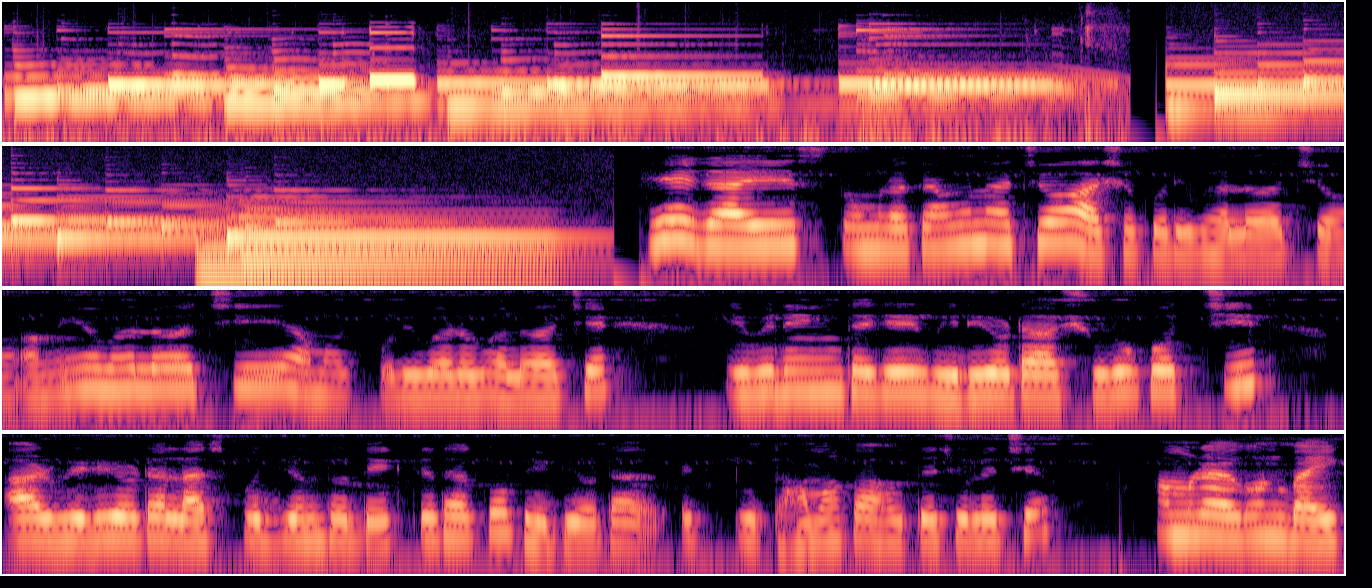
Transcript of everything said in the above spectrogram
হে গাইস, তোমরা কেমন আছো? আশা করি ভালো আছো। আমিও ভালো আছি, আমার পরিবারও ভালো আছে। ইভিনিং থেকে ভিডিওটা শুরু করছি। আর ভিডিওটা লাস্ট পর্যন্ত দেখতে থাকো। ভিডিওটা একটু ধামাকা হতে চলেছে। আমরা এখন বাইক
